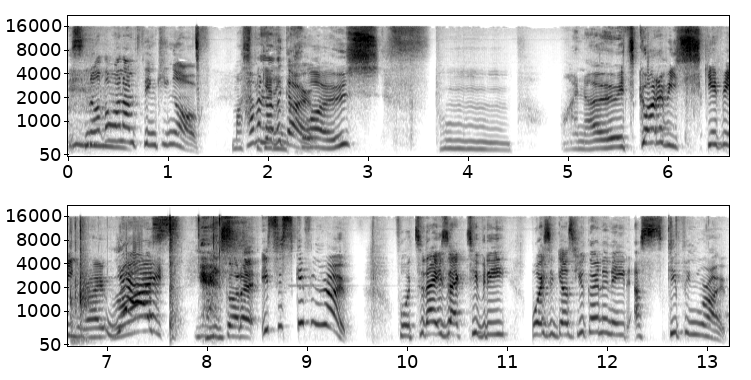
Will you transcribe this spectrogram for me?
It's not the one I'm thinking of. Must Have be another go. close. Hmm. I know. It's got to be skipping rope, right? Yes. You've got it. It's a skipping rope. For today's activity, boys and girls, you're going to need a skipping rope.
